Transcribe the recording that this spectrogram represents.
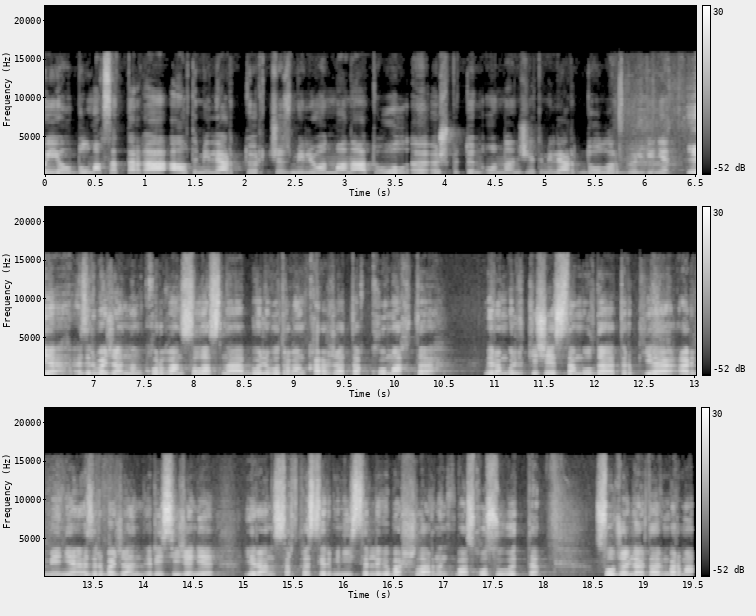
Биыл бұл мақсаттарға 6 миллиард 400 миллион манат ол 3,7 миллиард доллар бөлген еді. Иә, Әзербайжанның қорған саласына бөліп отырған қаражаты қомақты. Мейрамгүл, кеше Стамбулда Түркия, Армения, Әзербайжан, Ресей және Иран сыртқы істер министрлігі басшыларының басқосуы өтті. Сол жайлы айтарың бар ма?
